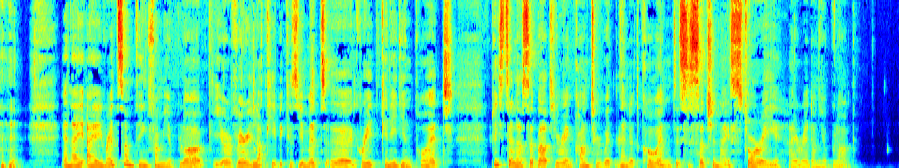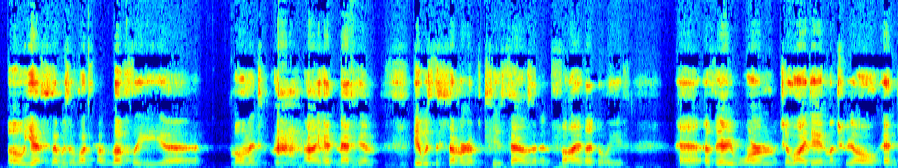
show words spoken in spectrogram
and I, I read something from your blog. You're very lucky because you met a great Canadian poet. Please tell us about your encounter with Leonard Cohen. This is such a nice story I read on your blog. Oh yes, that was a, lo- a lovely uh, moment. I had met him. It was the summer of 2005, I believe. Uh, a very warm July day in Montreal, and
